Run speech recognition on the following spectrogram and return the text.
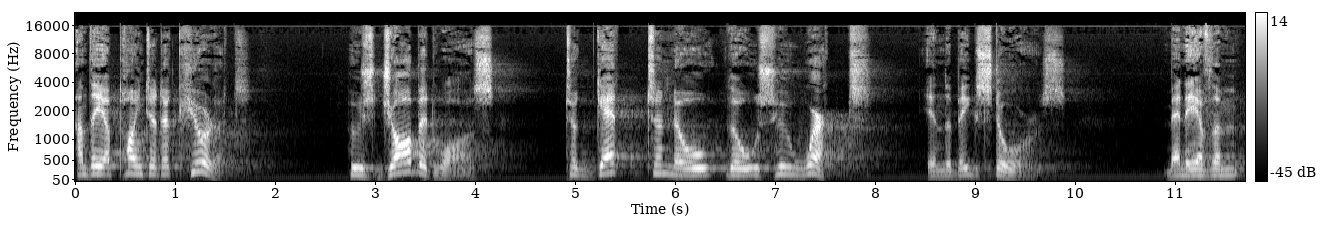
and they appointed a curate whose job it was to get to know those who worked in the big stores, many of them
